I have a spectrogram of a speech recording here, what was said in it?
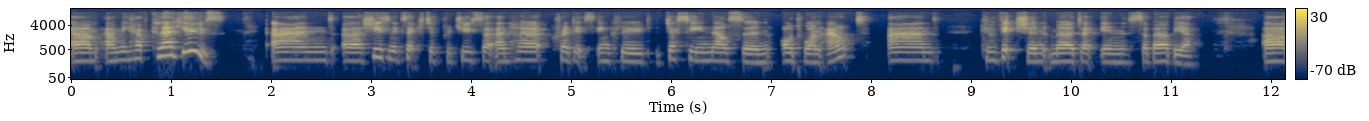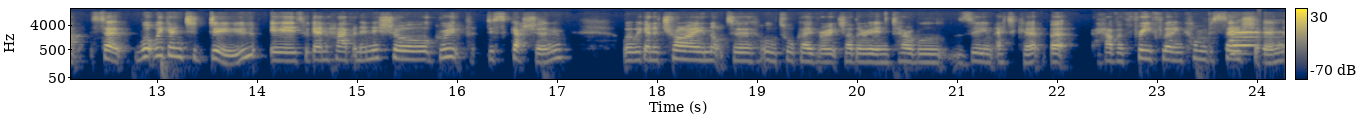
Um, and we have Claire Hughes, and uh, she's an executive producer, and her credits include Jesy Nelson, Odd One Out, and conviction, murder in suburbia. Um, so what we're going to do is we're going to have an initial group discussion where we're going to try not to all talk over each other in terrible Zoom etiquette, but have a free flowing conversation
